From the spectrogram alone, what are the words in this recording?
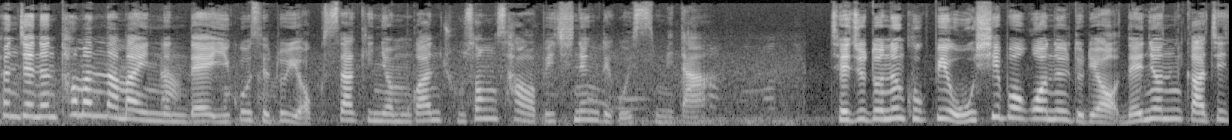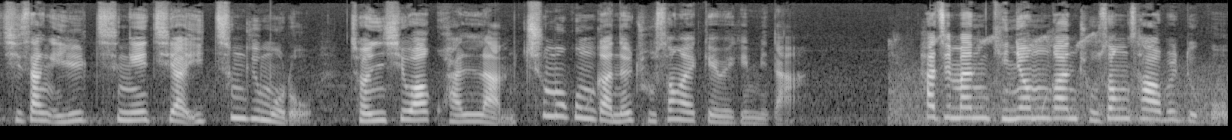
현재는 터만 남아 있는데 이곳에도 역사 기념관 조성 사업이 진행되고 있습니다. 제주도는 국비 50억 원을 들여 내년까지 지상 1층에 지하 2층 규모로 전시와 관람, 추모 공간을 조성할 계획입니다. 하지만 기념관 조성 사업을 두고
